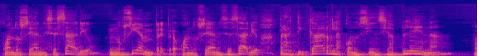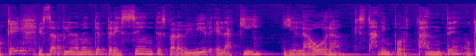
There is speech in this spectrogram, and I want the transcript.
cuando sea necesario, no siempre, pero cuando sea necesario, practicar la conciencia plena, ¿ok? Estar plenamente presentes para vivir el aquí y el ahora, que es tan importante, ¿ok?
